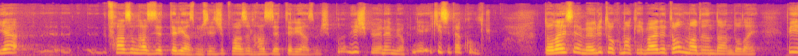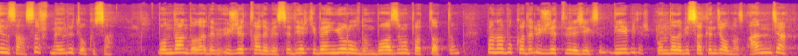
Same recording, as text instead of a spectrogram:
ya e, Fazıl Hazretleri yazmış, Necip Fazıl Hazretleri yazmış. Bunun hiçbir önemi yok. Niye? İkisi de kuldur. Dolayısıyla mevlüt okumak ibadet olmadığından dolayı bir insan sırf mevlüt okusa, Bundan dolayı da bir ücret talep etse diyor ki ben yoruldum, boğazımı patlattım. Bana bu kadar ücret vereceksin diyebilir. Bunda da bir sakınca olmaz. Ancak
